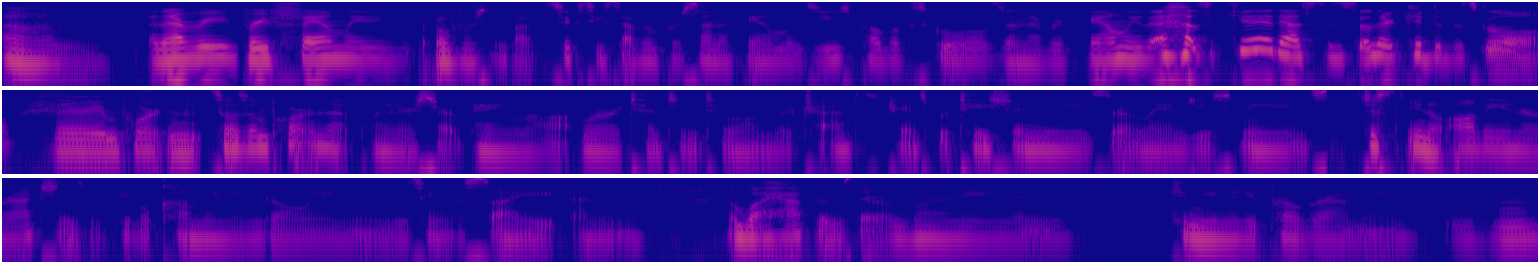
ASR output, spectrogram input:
Um, and every, every family, over about 67% of families use public schools, and every family that has a kid has to send their kid to the school. Very important. So it's important that planners start paying a lot more attention to them, their tra- transportation needs, their land use needs, just, you know, all the interactions with people coming and going and using the site and, and what happens there, learning and community programming. Mm-hmm.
